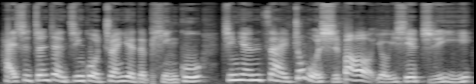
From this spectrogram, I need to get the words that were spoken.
还是真正经过专业的评估？今天在中国时报有一些质疑。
